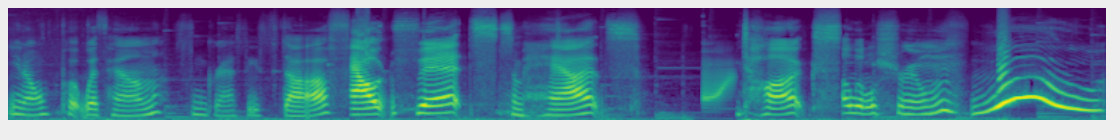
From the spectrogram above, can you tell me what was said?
you know, put with him. Some grassy stuff. Outfits. Some hats. Tucks. A little shroom. Woo!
